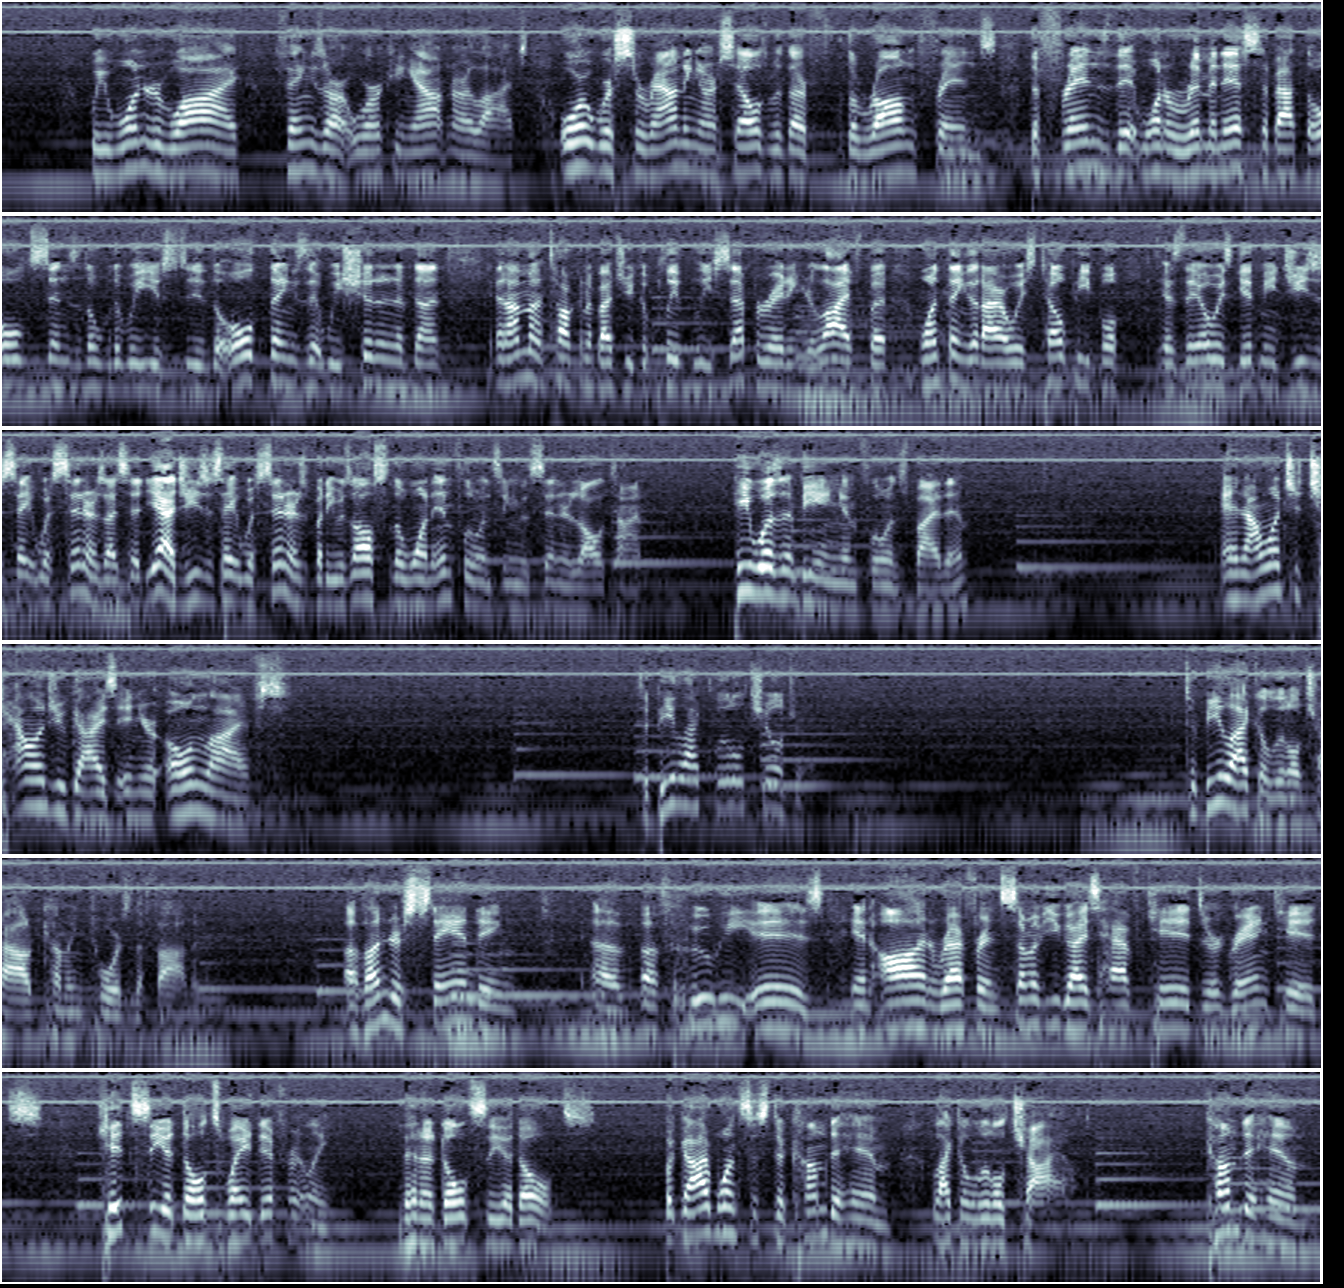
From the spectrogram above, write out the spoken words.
We wonder why things aren't working out in our lives. Or we're surrounding ourselves with our, the wrong friends, the friends that want to reminisce about the old sins that we used to do, the old things that we shouldn't have done. And I'm not talking about you completely separating your life, but one thing that I always tell people is they always give me Jesus ate with sinners. I said, yeah, Jesus ate with sinners, but he was also the one influencing the sinners all the time. He wasn't being influenced by them. And I want to challenge you guys in your own lives to be like little children. To be like a little child coming towards the Father. Of understanding of, of who He is in awe and reverence. Some of you guys have kids or grandkids. Kids see adults way differently than adults see adults. But God wants us to come to Him like a little child. Come to Him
